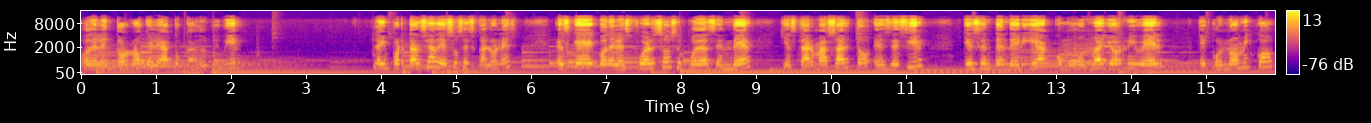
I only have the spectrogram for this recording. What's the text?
o del entorno que le ha tocado vivir. La importancia de esos escalones es que con el esfuerzo se puede ascender y estar más alto, es decir, que se entendería como un mayor nivel económico,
